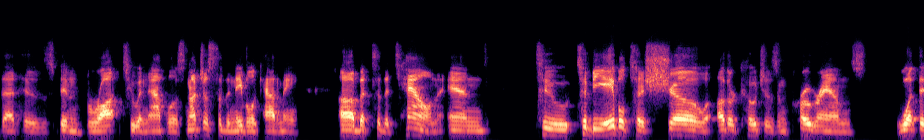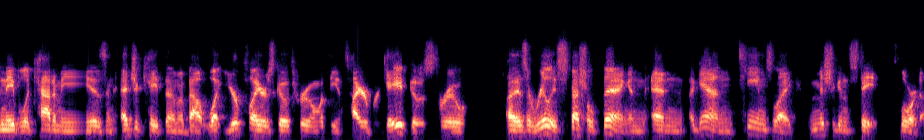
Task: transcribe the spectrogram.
that has been brought to Annapolis, not just to the Naval Academy, uh, but to the town and to to be able to show other coaches and programs what the Naval Academy is and educate them about what your players go through and what the entire brigade goes through uh, is a really special thing. And and again, teams like Michigan State, Florida,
